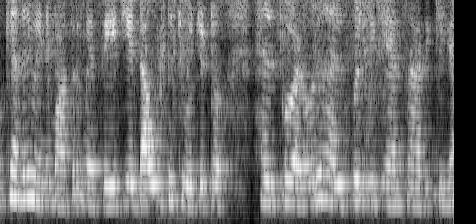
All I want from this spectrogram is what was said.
ഓക്കെ അതിന് വേണ്ടി മാത്രം മെസ്സേജ് ചെയ്യുക ഡൗട്ട് ചോദിച്ചിട്ടോ ഹെൽപ്പ് വേണം? ഒരു ഹെൽപ്പ് എനിക്ക് ചെയ്യാൻ സാധിക്കില്ല.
